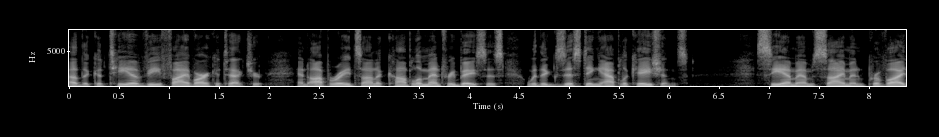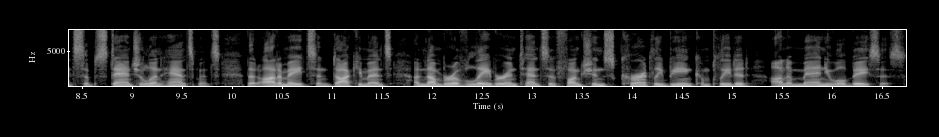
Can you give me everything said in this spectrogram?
of the CATIA V5 architecture and operates on a complementary basis with existing applications. CMM Simon provides substantial enhancements that automates and documents a number of labor intensive functions currently being completed on a manual basis.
